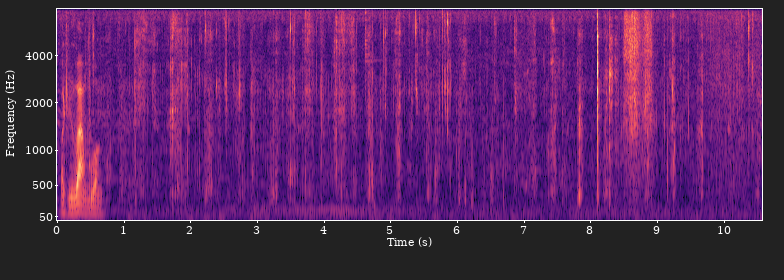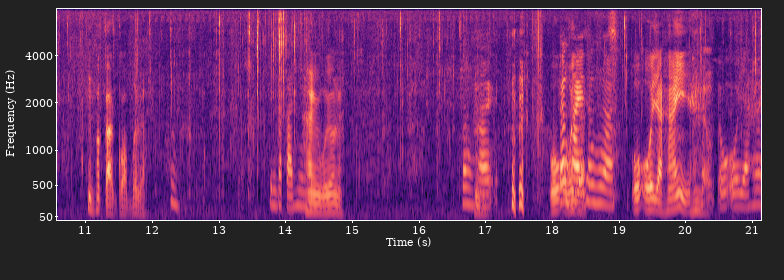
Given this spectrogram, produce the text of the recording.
เอาถือว่างบวงผักกาดกรอบเบิดเลยกินผักกาดหินให้บ่เดี๋ยวนี่ช่างไห้โอ้ช่างโอ้ไห้อย่าช่างเหือโอ้โอ้อย่าให้ โอ้โอ้อย่าให้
